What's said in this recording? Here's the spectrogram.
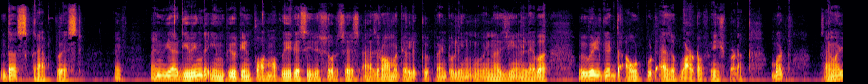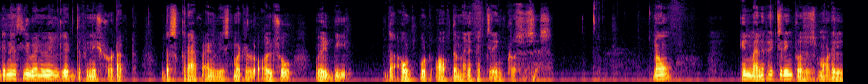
the scrap waste right when we are giving the input in form of various resources as raw material equipment tooling energy and labor we will get the output as a part of finished product. But simultaneously when we will get the finished product the scrap and waste material also will be the output of the manufacturing processes. Now in manufacturing process model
